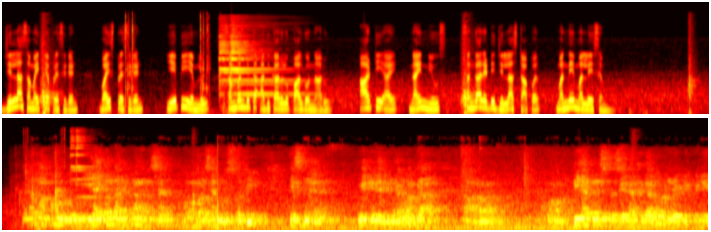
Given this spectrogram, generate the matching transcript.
జిల్లా సమైక్య ప్రెసిడెంట్ వైస్ ప్రెసిడెంట్ ఏపీఎంలు సంబంధిత అధికారులు పాల్గొన్నారు. ఆర్టీఐ నైన్ న్యూస్ సంగారెడ్డి జిల్లా స్టాపర్ మన్నే మల్లేశం. తీసుకునే మీటింగ్ జరిగింది మేడం. అక్కడ పిఆర్ మినిస్టర్ సీతక్క గారు అండ్ డిప్యూటీ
